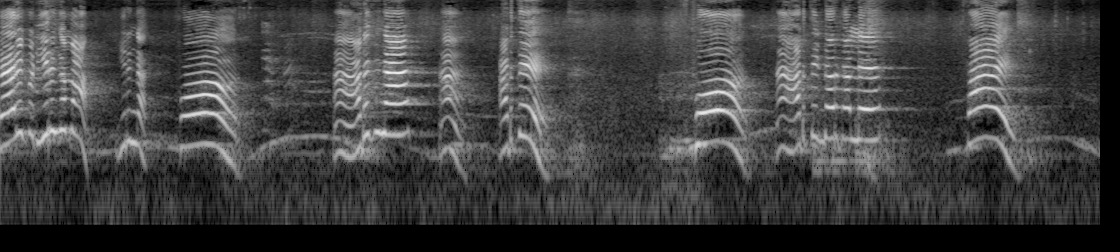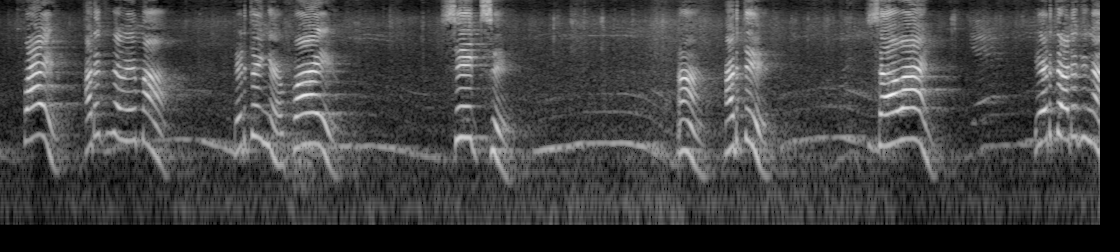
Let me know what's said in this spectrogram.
very good இருங்கம்மா இருங்க. ஃபோர் ஆ அடுக்குங்க. ஆ அடுத்து. ஃபோர் ஆ அடுத்து இன்னொரு கல் ஃபைவ் ஃபைவ் அடுக்குங்க வேமா. எடுத்து வைங்க. ஃபைவ் சிக்ஸ் ஆ அடுத்து. செவன் எடுத்து அடுக்குங்க.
